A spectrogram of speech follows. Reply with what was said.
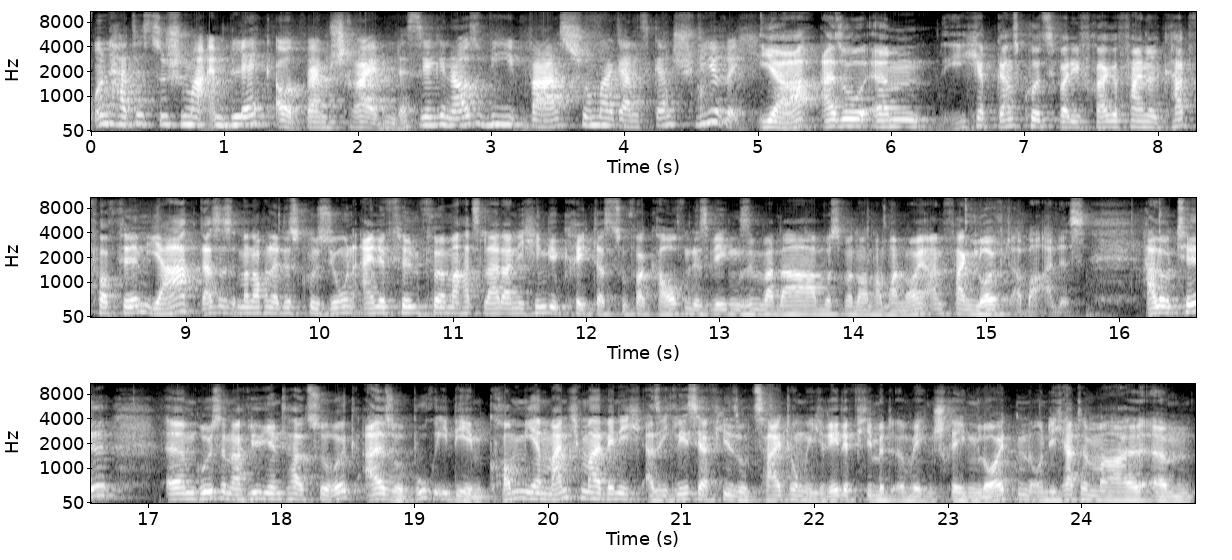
und hattest du schon mal ein Blackout beim Schreiben? Das ist ja genauso wie war es schon mal ganz, ganz schwierig. Ja, also ähm, ich habe ganz kurz, war die Frage Final Cut vor Film. Ja, das ist immer noch eine Diskussion. Eine Filmfirma hat es leider nicht hingekriegt, das zu verkaufen. Deswegen sind wir da, muss man doch nochmal neu anfangen. Läuft aber alles. Hallo Till, ähm, Grüße nach Lilienthal zurück. Also Buchideen kommen mir manchmal, wenn ich, also ich lese ja viel so Zeitungen, ich rede viel mit irgendwelchen schrägen Leuten und ich hatte mal ähm,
